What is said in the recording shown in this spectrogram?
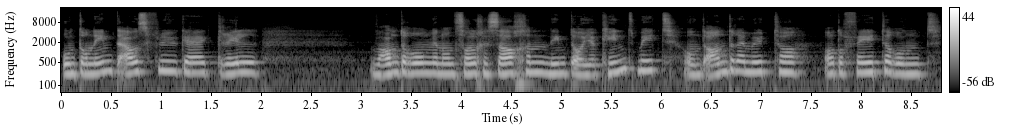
unternimmt Ausflüge, Grill, Wanderungen und solche Sachen, nehmt euer Kind mit und andere Mütter oder Väter und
